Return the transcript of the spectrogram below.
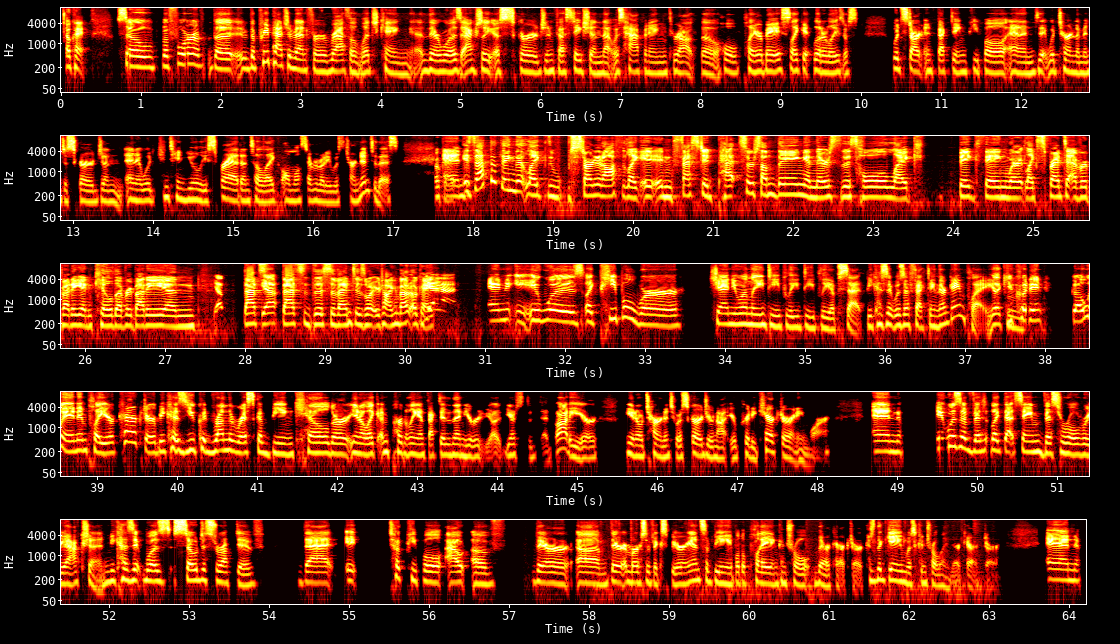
Okay so before the the pre-patch event for Wrath of Lich King, there was actually a scourge infestation that was happening throughout the whole player base. Like it literally just would start infecting people and it would turn them into scourge and and it would continually spread until like almost everybody was turned into this. Okay. And is that the thing that like started off like it infested pets or something and there's this whole like big thing where it like spread to everybody and killed everybody and Yep. That's yep. that's this event is what you're talking about. Okay. Yeah. And it was like people were genuinely deeply deeply upset because it was affecting their gameplay. Like you mm. couldn't go in and play your character because you could run the risk of being killed or you know like permanently infected and then you're uh, you're just a dead body or you know turn into a scourge you're not your pretty character anymore and it was a vis- like that same visceral reaction because it was so disruptive that it took people out of their um, their immersive experience of being able to play and control their character because the game was controlling their character and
